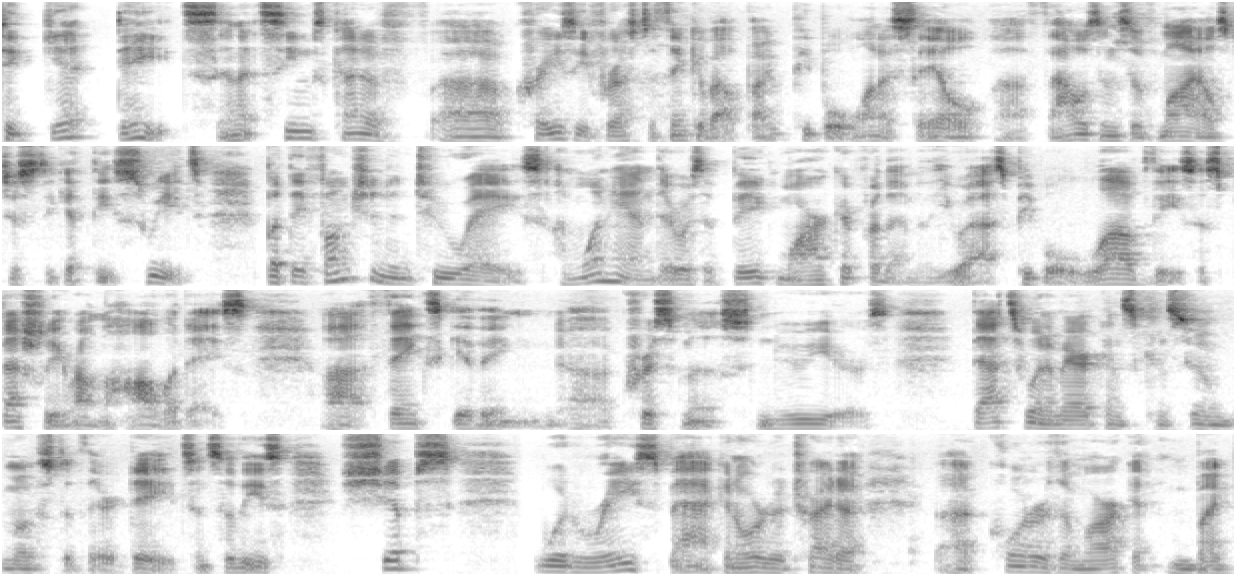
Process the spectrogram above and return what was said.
to get dates. And it seems kind of uh, crazy for us to think about. Why people want to sail uh, thousands of miles just to get these sweets. But they functioned in two ways. On one hand, there was a big market for them in the U.S. People love these, especially around the holidays, uh, Thanksgiving, uh, Christmas, New Year's. That's when Americans consumed most of their dates. And so these ships would race back in order to try to uh, corner the market by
